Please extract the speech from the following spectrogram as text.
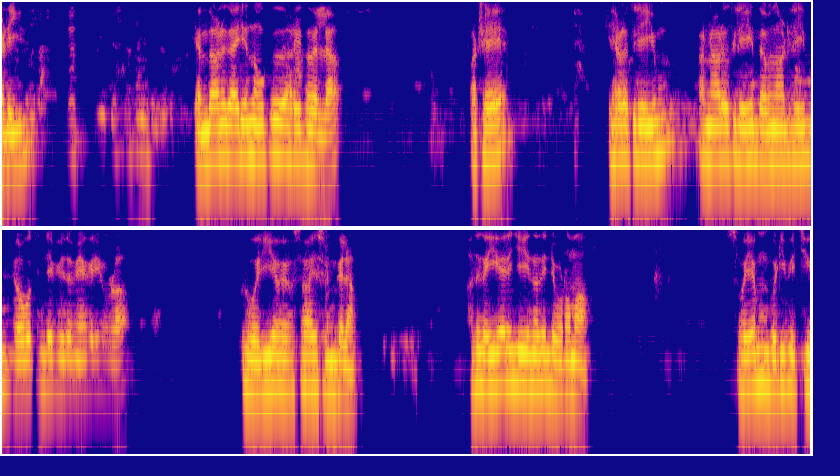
ഇടയിൽ എന്താണ് കാര്യം നമുക്ക് അറിയുന്നതല്ല. പക്ഷേ കേരളത്തിലെയും കർണാടകത്തിലെയും തമിഴ്നാട്ടിലെയും ലോകത്തിന്റെ വിവിധ മേഖലയിലുള്ള ഒരു വലിയ വ്യവസായ ശൃംഖല അത് കൈകാര്യം ചെയ്യുന്നതിന്റെ ഉടമ സ്വയം വെടിവെച്ച്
